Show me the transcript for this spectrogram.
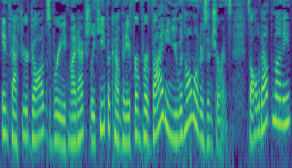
In fact, your dog's breed might actually keep a company from providing you with homeowners insurance. It's all about the money.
